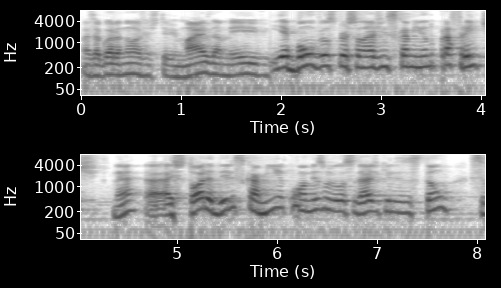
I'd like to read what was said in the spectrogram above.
mas agora não, a gente teve mais da Maeve. E é bom ver os personagens caminhando para frente, né? A, a, história deles caminha com a mesma velocidade que eles estão se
